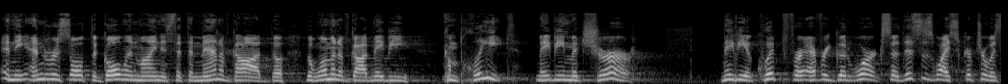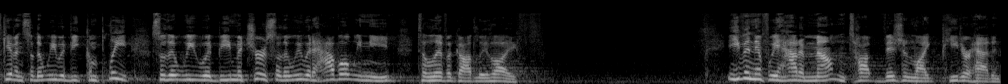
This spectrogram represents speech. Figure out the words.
And the end result, the goal in mind is that the man of God, the, the woman of God, may be complete, may be mature, may be equipped for every good work. So, this is why Scripture was given, so that we would be complete, so that we would be mature, so that we would have what we need to live a godly life. Even if we had a mountaintop vision like Peter had, and,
